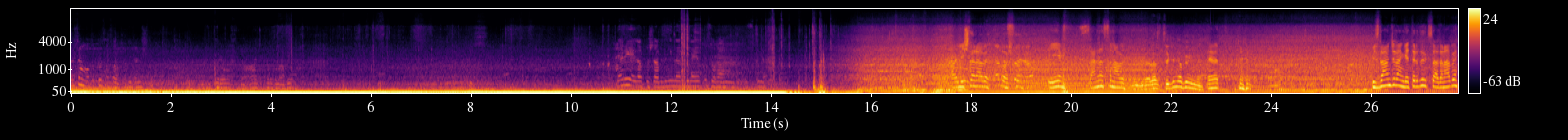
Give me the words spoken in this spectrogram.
Kaçtan motorda sazan. Birden işte. Kırılmış ya. Ağacı kırdın abi. Nereye yapmışlar? Bizimkiler bile yaptı sonra üstü yok. Hayırlı işler abi. Hoş bulduk. İyiyim. Sen nasılsın abi? Birader çekim yapıyorsun yine. Evet. Biz daha önceden getirdik zaten abi.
